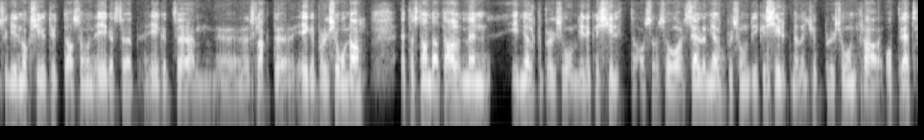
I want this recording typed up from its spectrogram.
så blir det nok skilt ut da, som en eget, eget uh, slakt, egen produksjon da, etter standardtall. Men i melkeproduksjonen blir det ikke skilt. Altså, så selve melkeproduksjonen blir ikke skilt mellom kjøttproduksjon fra oppdrett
